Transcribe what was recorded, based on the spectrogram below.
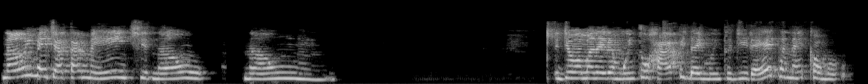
não imediatamente, não não de uma maneira muito rápida e muito direta, né, como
